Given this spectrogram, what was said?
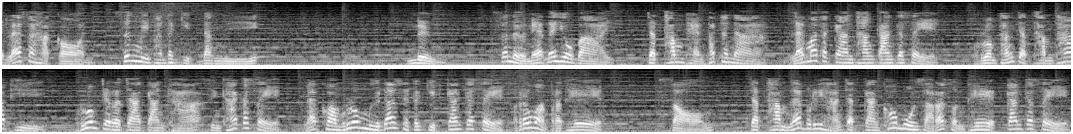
ตรและสหกรณ์ซึ่งมีพันธกิจดังนี้ 1. เสนอแนะนโยบาย จัดทำแผนพัฒนาและมาตรการทางการเกษตร รวมทั้งจัดทำท่าที ร่วมเจรจาการค้าสินค้าเกษตร และความร่วมมือด้านเศรษฐกิจการเกษตรระหว่างประเทศ 2. จัดทำและบริหารจัดการข้อมูลสารสนเทศการเกษตร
